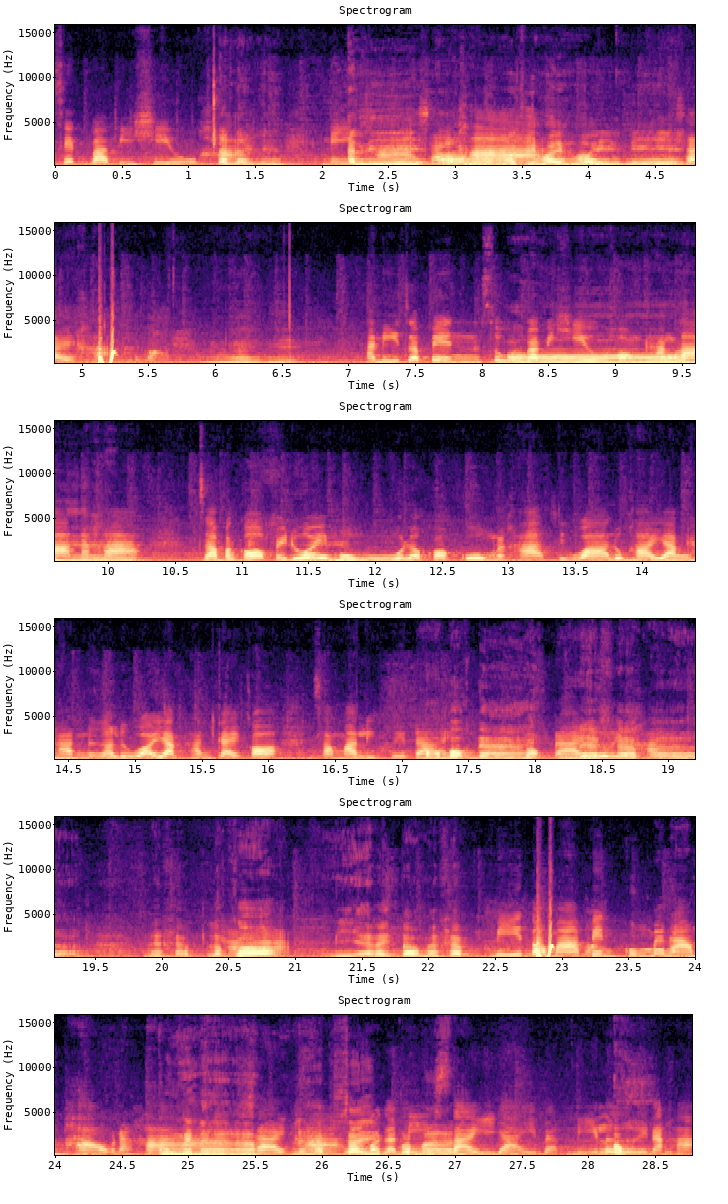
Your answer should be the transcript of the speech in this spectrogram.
เซตบาร์บีคิวค่ะอันไหนเนี่ยนี่อันนี้ค่ะอ๋ใช่ค่ะอที่ห้อยๆอยู่นี่ใช่ค่ะ ยังไงนี่ อันนี้จะเป็นสูอ๋ตรอบาร์บีคิวของทางร้านนะคะนี่จะประกอบไปด้วยหมูแล้วก็กุ้งนะคะถือว่าลูกค้าอยากกุ้งทานเนื้อหรือว่าอยากทานไก่ก็สามารถรีเควสได้ อ๋อบอกได้บอกได้นะเลยครับค่ะ เอ่อนะครับ แล้วก็ค่ะ มีอะไรต่อมาครับ มีต่อมาเป็นกุ้งแม่น้ำเผานะคะกุ้งแม่น้ำใช่นะคค่ะรับไซส์แล้วก็จะประมีมาณไซส์ใหญ่แบบนี้เลอ้าวยนะคะ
